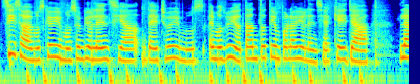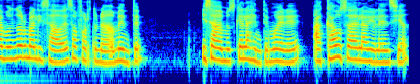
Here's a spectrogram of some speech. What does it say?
sí sabemos que vivimos en violencia. De hecho vivimos, hemos vivido tanto tiempo la violencia que ya la hemos normalizado desafortunadamente. Y sabemos que la gente muere a causa de la violencia.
